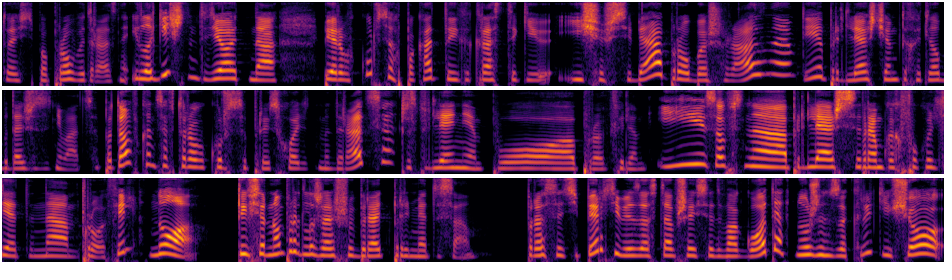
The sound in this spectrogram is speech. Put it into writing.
То есть попробовать разное. И логично это делать на первых курсах, пока ты как раз-таки ищешь себя, пробуешь разное и определяешь, чем ты хотел бы дальше заниматься. Потом в конце второго курса происходит модерация, распределение по профилям. И, собственно, определяешься в рамках факультета на профиль, но ты все равно продолжаешь выбирать предметы сам. Просто теперь тебе за оставшиеся два года нужно закрыть еще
